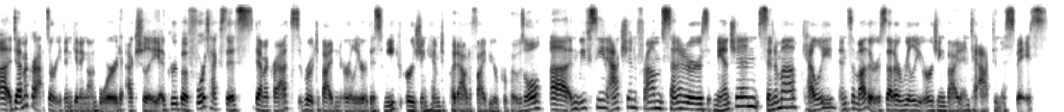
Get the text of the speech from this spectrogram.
Uh, Democrats are even getting on board. Actually, a group of four Texas Democrats wrote to Biden earlier this week, urging him to put out a five-year proposal. Uh, and we've seen action from Senators Manchin, Sinema, Kelly, and some others that are really urging Biden to act in this space.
